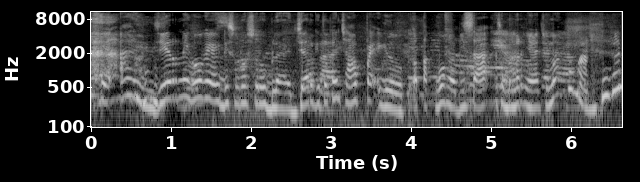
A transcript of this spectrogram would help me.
kayak anjir nih gue kayak disuruh-suruh belajar gitu kan capek gitu. Otak gue nggak bisa sebenarnya. Cuma mampu kan?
